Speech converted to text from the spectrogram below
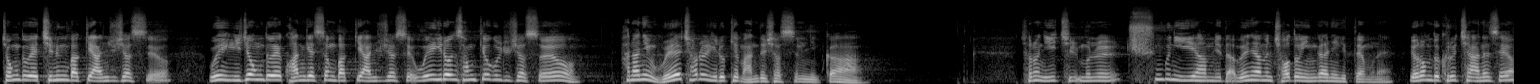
정도의 지능밖에 안 주셨어요? 왜 이 정도의 관계성밖에 안 주셨어요? 왜 이런 성격을 주셨어요? 하나님 왜 저를 이렇게 만드셨습니까? 저는 이 질문을 충분히 이해합니다. 왜냐하면 저도 인간이기 때문에. 여러분도 그렇지 않으세요?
